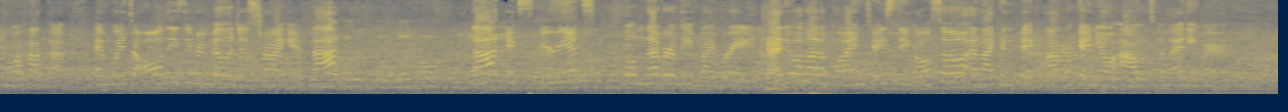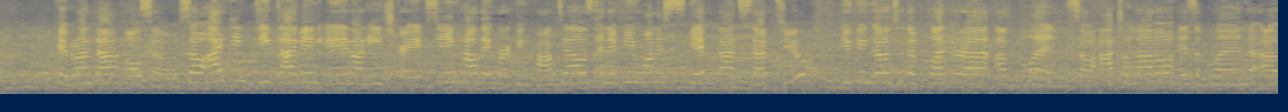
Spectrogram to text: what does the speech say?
in Oaxaca, and went to all these different villages trying it. That that experience will never leave my brain. Okay. I do a lot of blind tasting also, and I can pick arroqueño out of anywhere. Quebranta also. So I think deep diving in on each grape, seeing how they work in cocktails, and if you want to skip that step too, you can go to the plethora of blends. So Acholado is a blend of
